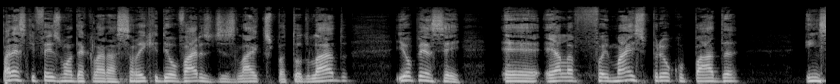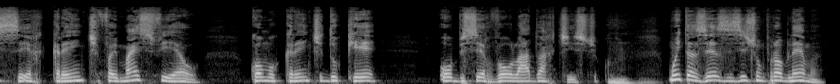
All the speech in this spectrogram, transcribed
Parece que fez uma declaração aí que deu vários dislikes para todo lado. E eu pensei, é, ela foi mais preocupada em ser crente, foi mais fiel como crente do que observou o lado artístico. Uhum. Muitas vezes existe um problema.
